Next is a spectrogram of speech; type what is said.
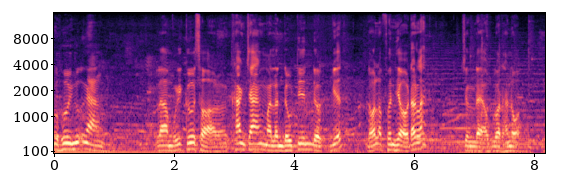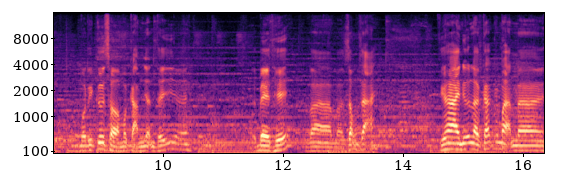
cũng hơi ngỡ ngàng là một cái cơ sở khang trang mà lần đầu tiên được biết đó là phân hiệu ở Đắk Lắk, trường Đại học Luật Hà Nội. Một cái cơ sở mà cảm nhận thấy ờ, bề thế và, và rộng rãi. Thứ hai nữa là các cái bạn ờ,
